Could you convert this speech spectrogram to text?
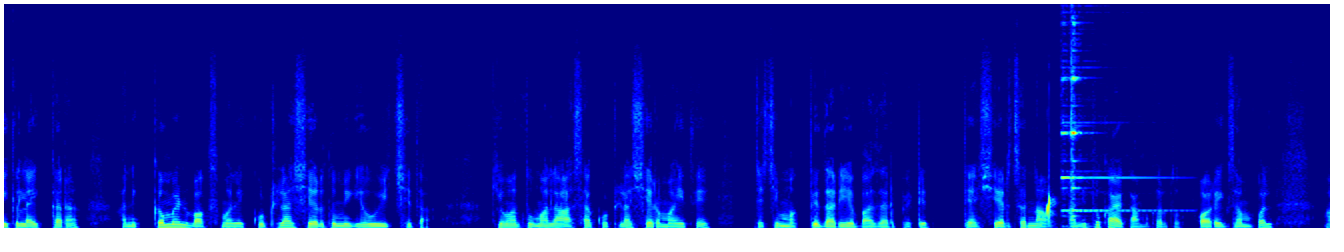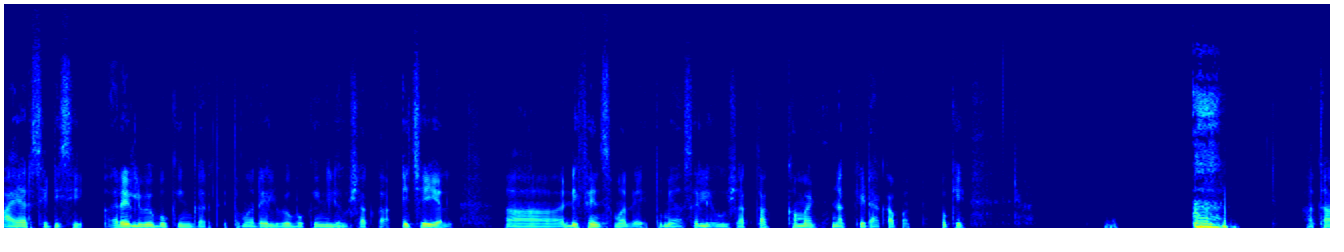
एक लाईक करा आणि कमेंट बॉक्समध्ये कुठला शेअर तुम्ही घेऊ इच्छिता किंवा तुम्हाला असा कुठला शेअर माहिती आहे ज्याची मक्तेदारी आहे बाजारपेठेत त्या शेअरचं नाव आणि तो काय काम करतो? For example I R C T C railway booking करते. तर मग रेल्वे बुकिंग लिहू शकता. एच ए एल डिफेन्समध्ये तुम्ही असं लिहू शकता. कमेंट नक्की टाका पण. ओके. आता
